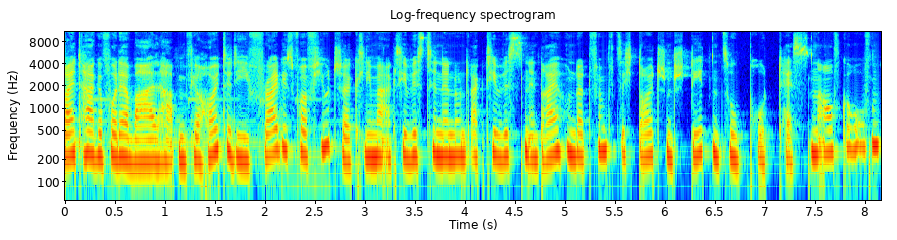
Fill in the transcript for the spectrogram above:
Zwei Tage vor der Wahl haben für heute die Fridays for Future Klimaaktivistinnen und Aktivisten in 350 deutschen Städten zu Protesten aufgerufen.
